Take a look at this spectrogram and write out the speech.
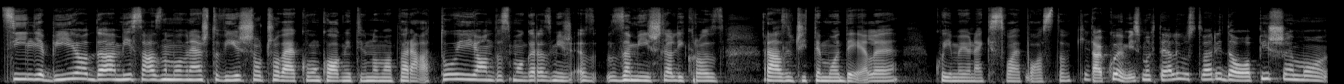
cilj je bio da mi saznamo nešto više o čovekovom kognitivnom aparatu i onda smo ga zamišljali kroz različite modele koji imaju neke svoje postavke. Tako je, mi smo hteli u stvari da opišemo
